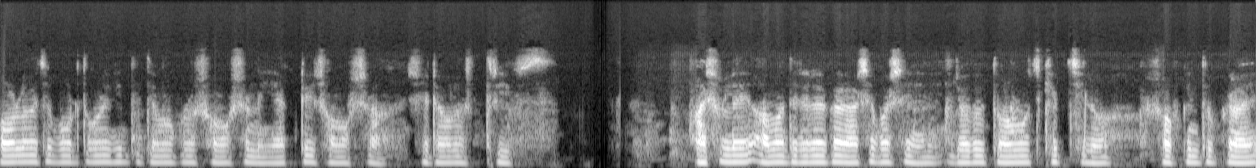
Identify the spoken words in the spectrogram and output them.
করলা গাছে বর্তমানে কিন্তু তেমন কোনো সমস্যা নেই, একটাই সমস্যা, সেটা হলো থ্রিপস আসলে আমাদের এলাকার আশেপাশে যত তরমুজ ক্ষেত ছিল, সব কিন্তু প্রায়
